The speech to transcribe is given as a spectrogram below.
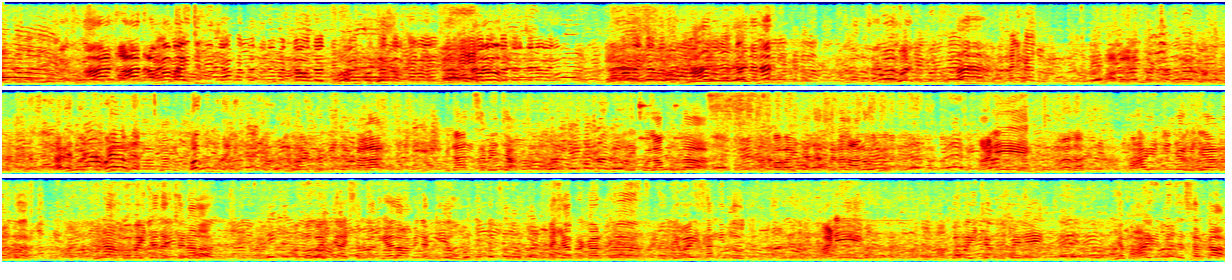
आज आज अंबाबाईची मी ज्या पद्धतीने म्हटलं होतं की महायुतीचं सरकार आल्यानंतर अंबाबाईच्या दर्शनाला येईल. निवडणुकीच्या काळात विधानसभेच्या कोल्हापूरला अंबाबाईच्या दर्शनाला आलो होतो आणि महायुतीच्या विजयानंतर पुन्हा अंबाबाईच्या दर्शनाला अंबाबाईचे आशीर्वाद घ्यायला आम्ही नक्की येऊ. अशा प्रकारचं दिवाळी सांगितलं होतं. आणि अंबाबाईच्या कृपेने या महायुतीचं सरकार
